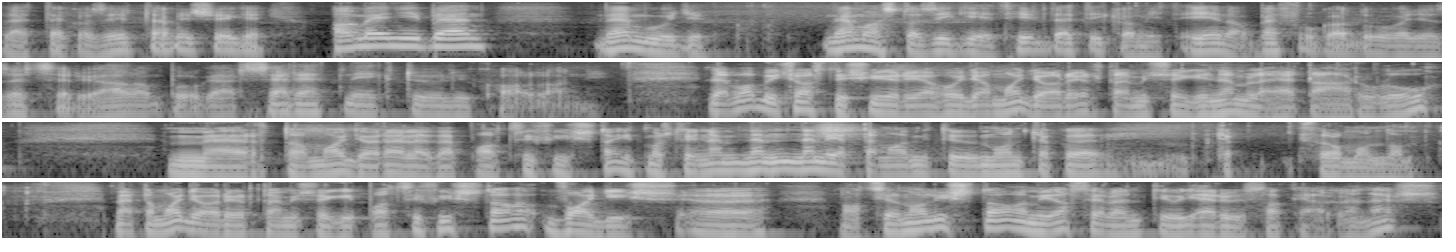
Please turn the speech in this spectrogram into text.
lettek az értelmiségek, amennyiben nem úgy nem azt az igét hirdetik, amit én, a befogadó vagy az egyszerű állampolgár szeretnék tőlük hallani. De Babics azt is írja, hogy a magyar értelmiségi nem lehet áruló, mert a magyar eleve pacifista, itt most én nem, nem, nem értem, amit ő mond, csak, csak fölmondom. Mert a magyar értelmiségi pacifista, vagyis e, nacionalista, ami azt jelenti, hogy erőszak ellenes,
